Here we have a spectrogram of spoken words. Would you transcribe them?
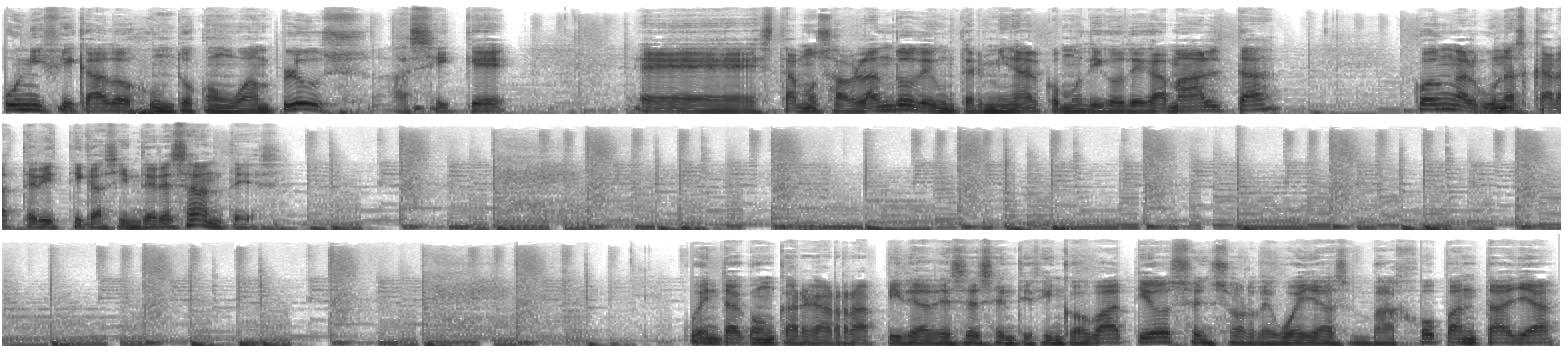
unificado junto con OnePlus. Así que eh, estamos hablando de un terminal, como digo, de gama alta, con algunas características interesantes. Cuenta con carga rápida de 65 vatios, sensor de huellas bajo pantalla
